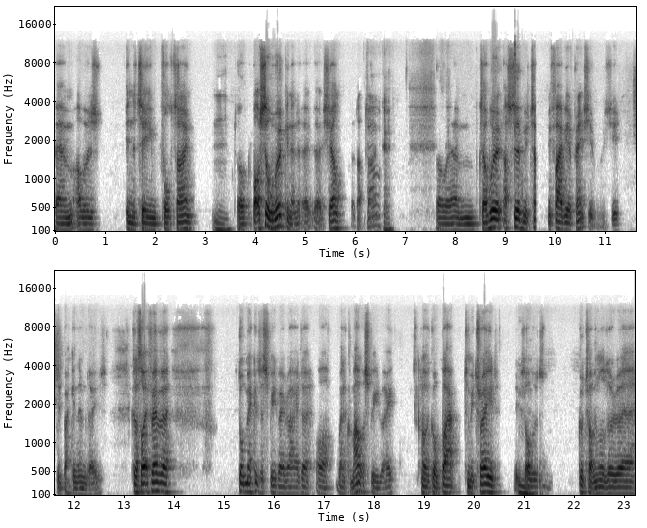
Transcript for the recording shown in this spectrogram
um, I was in the team full time. Mm. So, but I was still working at, at Shell at that time. Oh, okay. So, because I worked, I served my, time- my five year apprenticeship, which you did back in them days. Because I thought if ever don't make it as a speedway rider, or when I come out of speedway, I can always go back to my trade. It's Mm. always good to have another uh,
